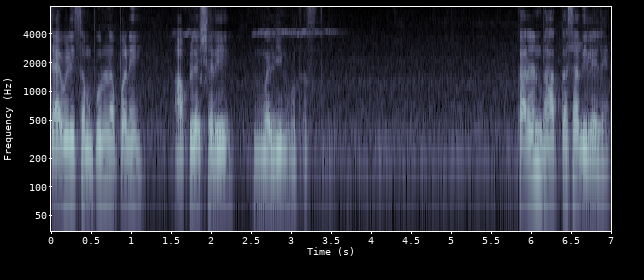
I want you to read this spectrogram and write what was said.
त्यावेळी संपूर्णपणे आपलं शरीर मलिन होत असतं. कारण भाग कसा दिलेला आहे?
